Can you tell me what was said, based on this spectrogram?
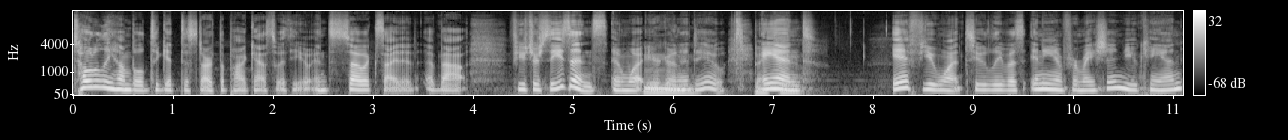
totally humbled to get to start the podcast with you and so excited about future seasons and what you're going to do. Thank you. If you want to leave us any information, you can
